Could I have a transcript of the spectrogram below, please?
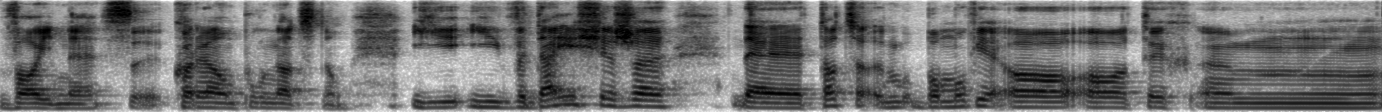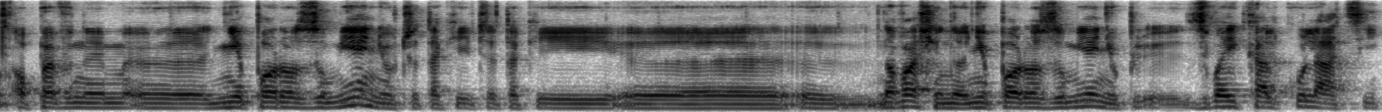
wojnę z Koreą Północną. I, i wydaje się, że e, to, co, bo mówię o, o tych, o pewnym e, nieporozumieniu, czy takiej, czy takiej, e, no właśnie, no nieporozumieniu, złej kalkulacji.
